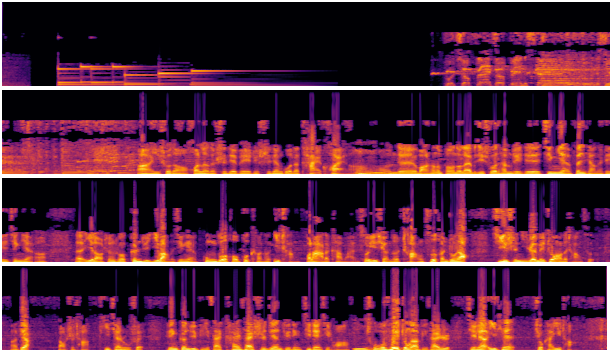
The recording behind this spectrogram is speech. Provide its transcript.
啊，一说到欢乐的世界杯，这时间过得太快了啊！嗯我们这网上的朋友都来不及说他们这些经验，分享的这些经验啊。呃，易老生说，根据以往的经验，工作后不可能一场不落的看完，所以选择场次很重要，即使你认为重要的场次啊。第二，倒时差，提前入睡，并根据比赛开赛时间决定几点起床，嗯除非重要比赛日，尽量一天就看一场。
